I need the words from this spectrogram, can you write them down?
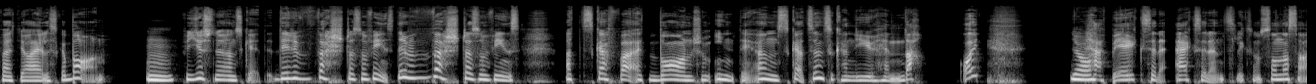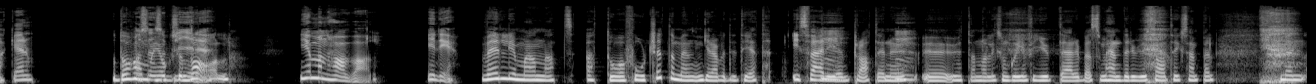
för att jag älskar barn? Mm. För just nu önskar jag, det är det värsta som finns. Det är det värsta som finns, att skaffa ett barn som inte är önskat. Sen så kan det ju hända. Oj, Ja, happy accident- accidents, liksom sådana saker. och då har och man ju så också blir det- val. Ja, man har val i det. Väljer man att, att då fortsätta med en graviditet, i Sverige Mm. pratar jag nu, Mm. eh, utan att liksom gå in för djupt där, som händer i USA till exempel. Men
